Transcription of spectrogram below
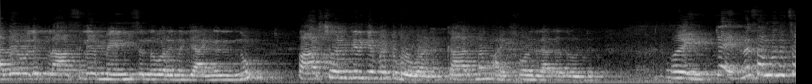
അതേപോലെ ക്ലാസ്സിലെ മെയിൻസ് എന്ന് പറയുന്ന ഗ്യാങ്ങിൽ നിന്നും പാർശ്വവൽക്കരിക്കപ്പെട്ടു പോവാണ്. കാരണം ഐഫോൺ ഇല്ലാത്തതുകൊണ്ട്. അപ്പൊ എനിക്ക് എന്നെ സംബന്ധിച്ച്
